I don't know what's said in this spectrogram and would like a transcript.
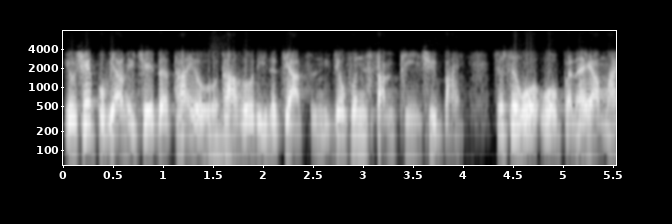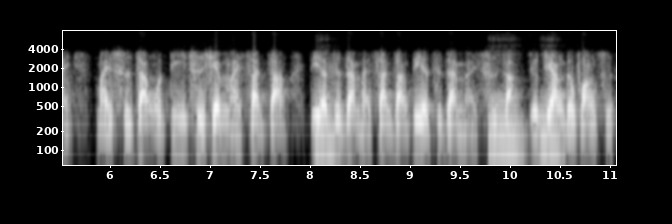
有些股票，你觉得它有它合理的价值，你就分三批去买。就是我我本来要买买十张，我第一次先买三张，第二次再买三张，第二次再买四张，就这样的方式，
